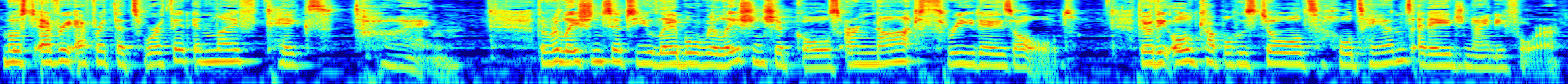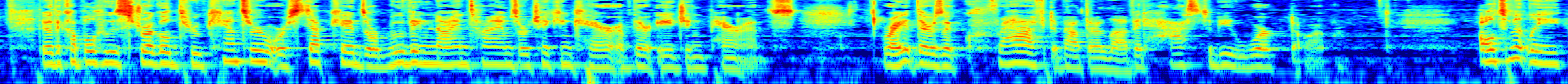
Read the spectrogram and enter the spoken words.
Most every effort that's worth it in life takes time. The relationships you label relationship goals are not three days old. They're the old couple who still holds hands at age 94. They're the couple who's struggled through cancer or stepkids or moving nine times or taking care of their aging parents. Right? There's a craft about their love. It has to be worked on. Ultimately,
